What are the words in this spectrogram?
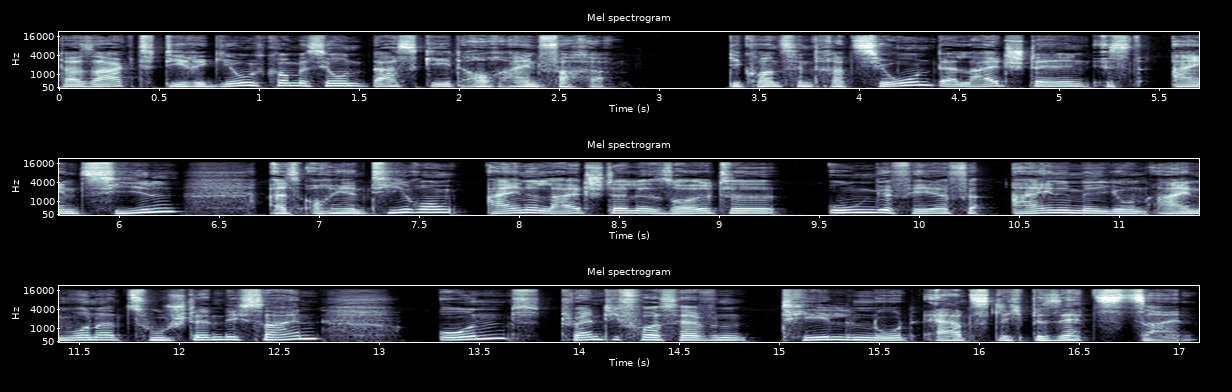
Da sagt die Regierungskommission, das geht auch einfacher. Die Konzentration der Leitstellen ist ein Ziel. Als Orientierung, eine Leitstelle sollte ungefähr für eine Million Einwohner zuständig sein und 24-7 telenotärztlich besetzt sein.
